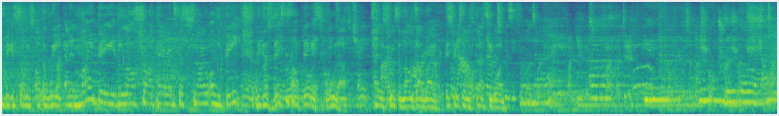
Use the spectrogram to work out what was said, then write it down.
biggest songs of the week, and it might be the last try appearance for Snow on the Beach because this is our biggest caller. Taylor Swift and Lana Del Rey. This week's number 31. I knew this was a bad idea. A national treasure.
